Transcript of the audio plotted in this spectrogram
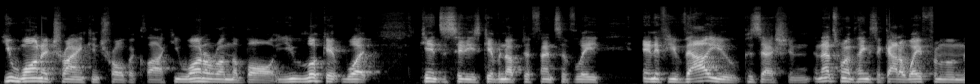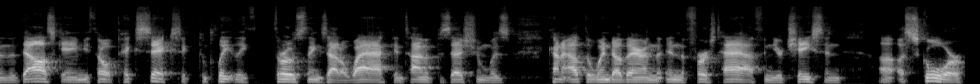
You want to try and control the clock. You want to run the ball. You look at what Kansas City's given up defensively. And if you value possession, and that's one of the things that got away from them in the Dallas game, you throw a pick six, it completely throws things out of whack. And time of possession was kind of out the window there in the in the first half, and you're chasing uh, a score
